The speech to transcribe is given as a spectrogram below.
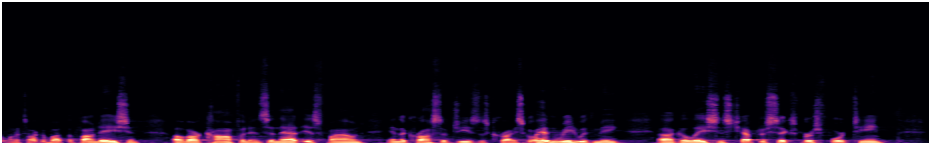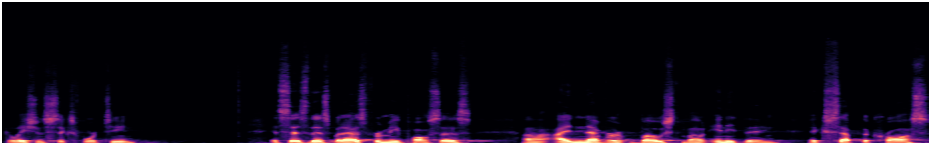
I want to talk about the foundation of our confidence, and that is found in the cross of Jesus Christ. Go ahead and read with me uh, Galatians chapter 6, verse 14. Galatians 6, 14. It says this, but as for me, Paul says, uh, I never boast about anything except the cross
